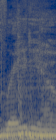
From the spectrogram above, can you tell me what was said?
Radio.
